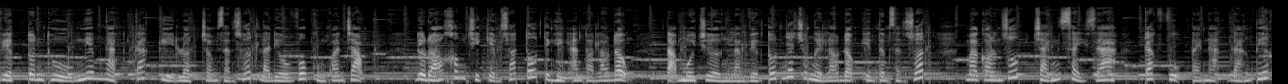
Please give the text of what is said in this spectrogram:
Việc tuân thủ nghiêm ngặt các kỷ luật trong sản xuất là điều vô cùng quan trọng. Điều đó không chỉ kiểm soát tốt tình hình an toàn lao động, tạo môi trường làm việc tốt nhất cho người lao động yên tâm sản xuất, mà còn giúp tránh xảy ra các vụ tai nạn đáng tiếc.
